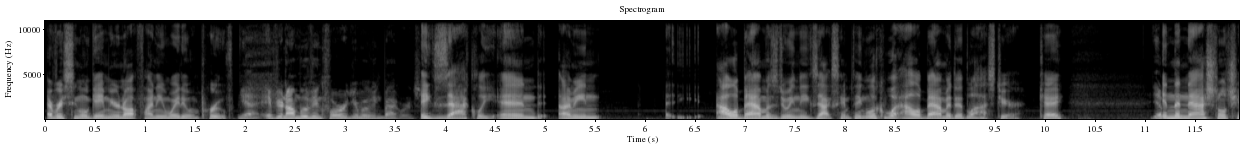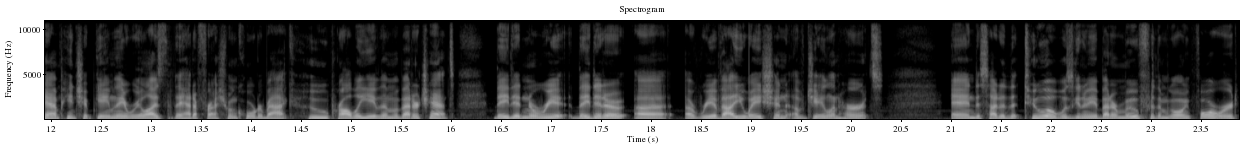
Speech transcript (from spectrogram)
every single game, you're not finding a way to improve. Yeah, if you're not moving forward, you're moving backwards. Exactly. And I mean, Alabama's doing the exact same thing. Look at what Alabama did last year, okay? Yep. In the national championship game, they realized that they had a freshman quarterback who probably gave them a better chance. They did a re- they did a a, a reevaluation of Jalen Hurts and decided that Tua was going to be a better move for them going forward.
